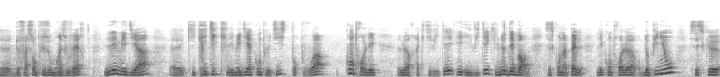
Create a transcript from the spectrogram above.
euh, de façon plus ou moins ouverte, les médias euh, qui critiquent les médias complotistes pour pouvoir contrôler leur activité et éviter qu'ils ne débordent. C'est ce qu'on appelle les contrôleurs d'opinion, c'est ce que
